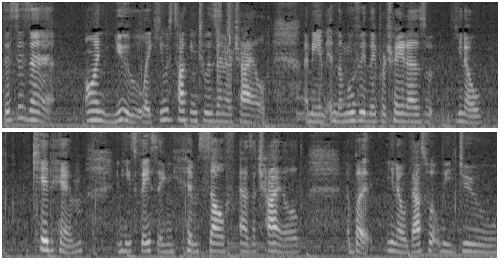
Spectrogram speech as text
this isn't on you. Like he was talking to his inner child. I mean in the movie they portrayed as you know kid him and he's facing himself as a child but you know that's what we do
